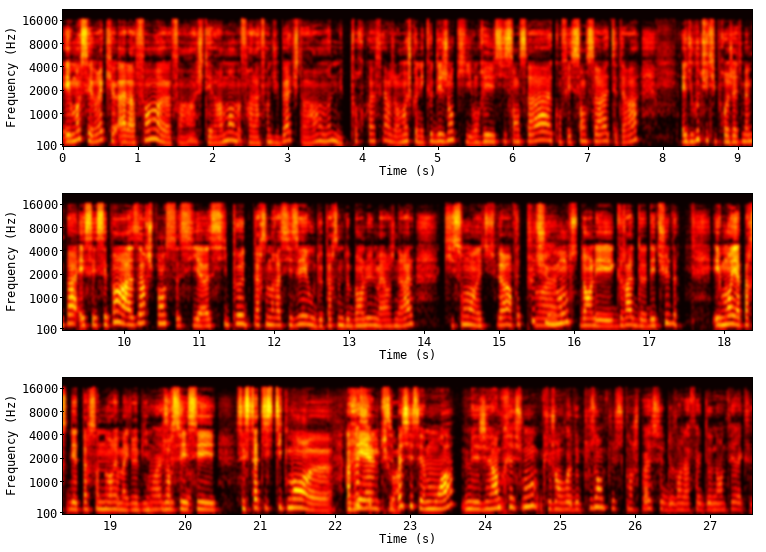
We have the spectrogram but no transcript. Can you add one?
Et moi, c'est vrai qu'à la fin, euh, enfin, j'étais vraiment. Enfin, à la fin du bac, j'étais vraiment en mode, mais pourquoi faire? Genre, moi, je connais que des gens qui ont réussi sans ça, qui ont fait sans ça, etc. Et du coup, tu t'y projettes même pas. Et c'est pas un hasard, je pense, s'il y a si peu de personnes racisées ou de personnes de banlieue de manière générale qui sont en études supérieures. En fait, plus tu montes dans les grades d'études, et moins il y, a de personnes noires et maghrébines. Genre, c'est statistiquement euh, réel. Je sais pas si c'est moi, mais j'ai l'impression que j'en vois de plus en plus quand je passe devant la fac de Nanterre, etc.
